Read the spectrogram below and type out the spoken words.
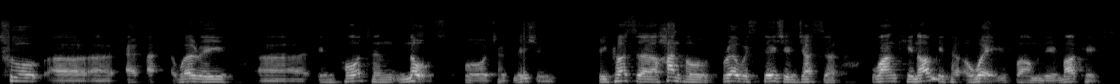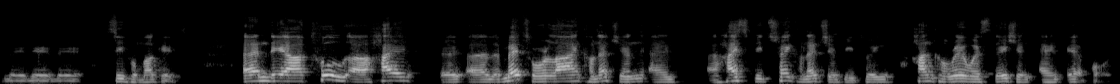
two uh, very uh, important nodes for transmission because uh, Hankou railway station just uh, one kilometer away from the markets, the, the, the seafood markets. And there are two uh, high uh, uh, metro line connection and high-speed train connection between Hankou railway station and airport.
